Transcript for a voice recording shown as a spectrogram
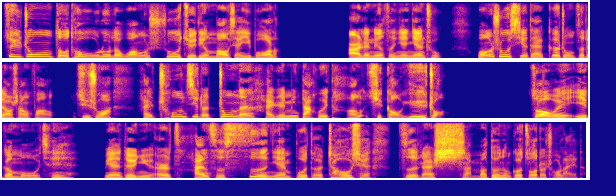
最终走投无路的王叔决定冒险一搏了。二零零四年年初，王叔携带各种资料上访，据说啊，还冲击了中南海人民大会堂去告御状。作为一个母亲。面对女儿惨死四年不得昭雪，自然什么都能够做得出来的。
